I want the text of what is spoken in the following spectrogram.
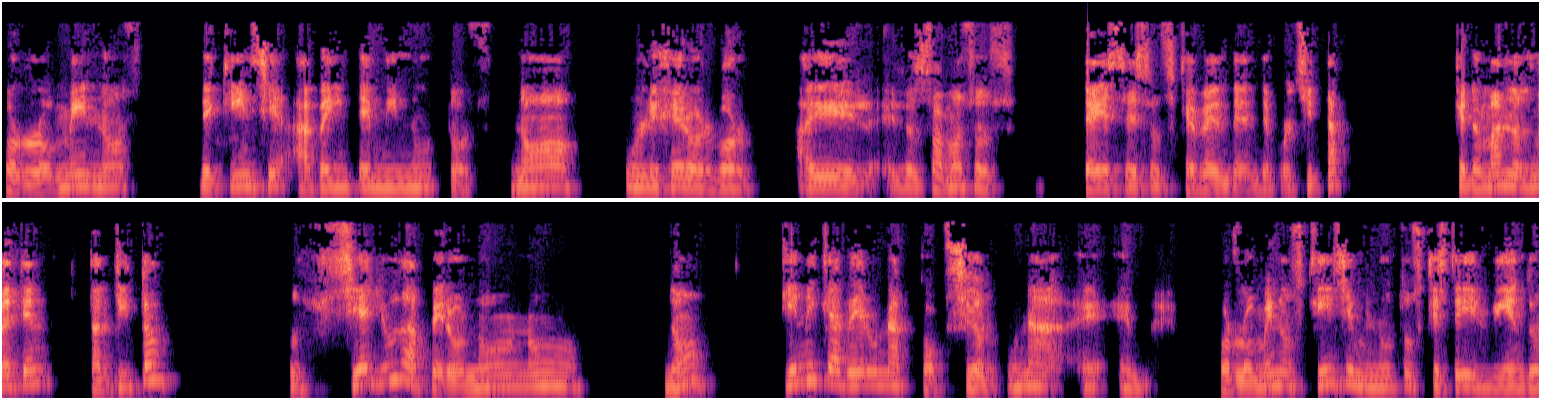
por lo menos de 15 a 20 minutos, no un ligero hervor. Hay los famosos tés esos que venden de bolsita, que nomás los meten tantito, pues sí ayuda, pero no, no, no. Tiene que haber una cocción, una, eh, em, por lo menos 15 minutos que esté hirviendo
